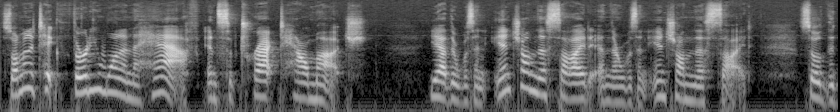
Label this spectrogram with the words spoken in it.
So I'm going to take 31 and a half and subtract how much? Yeah, there was an inch on this side and there was an inch on this side. So the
